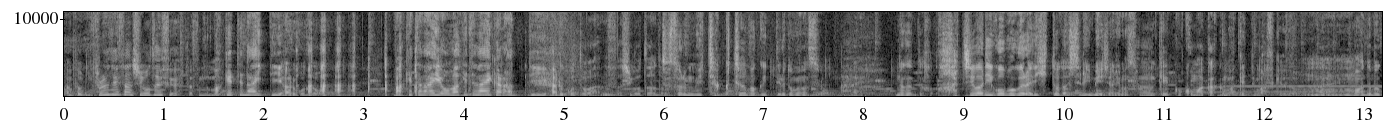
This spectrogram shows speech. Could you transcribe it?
あププロデューサーの仕事ですよ。その負けてないって言い張ること。を 負けてないよ負けてないからって言い張ることは仕事だと。じゃあそれめちゃくちゃうまくいってると思いますよ。はい。なんか8割5分ぐらいでヒット出してるイメージあります結構細かく負けてますけど、うんはいまあでも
